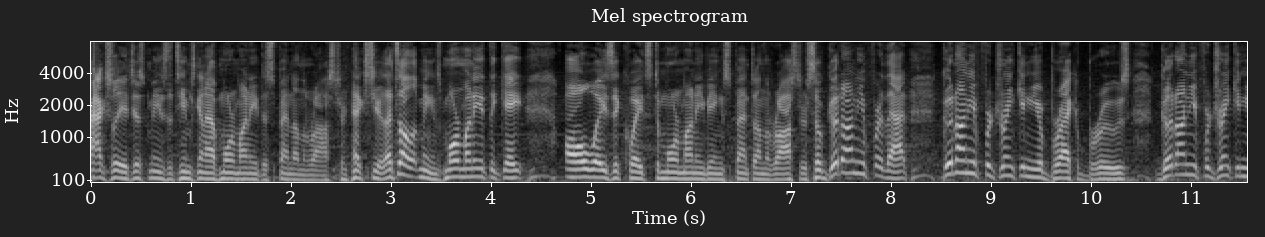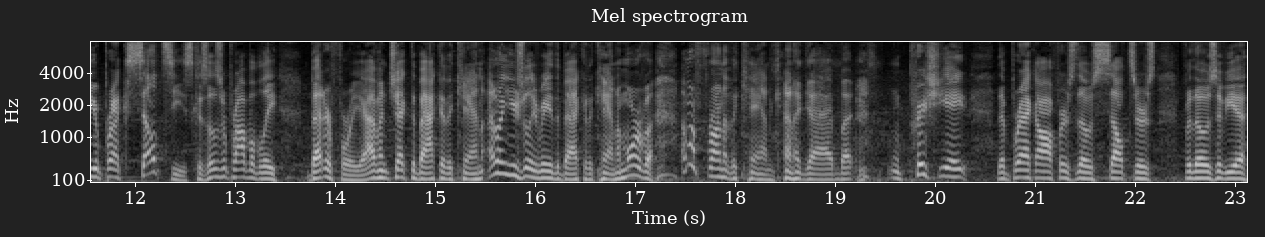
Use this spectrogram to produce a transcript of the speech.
Actually, it just means the team's going to have more money to spend on the roster next year. That's all it means. More money at the gate always equates to more money being spent on the roster. So good on you for that. Good on you for drinking your Breck brews. Good on you for drinking your Breck Celsius because those are probably better for you. I haven't checked the back of the can. I don't usually read the back of the can. I'm more of a I'm a front of the can kind of guy, but appreciate that Breck offers those seltzers for those of you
